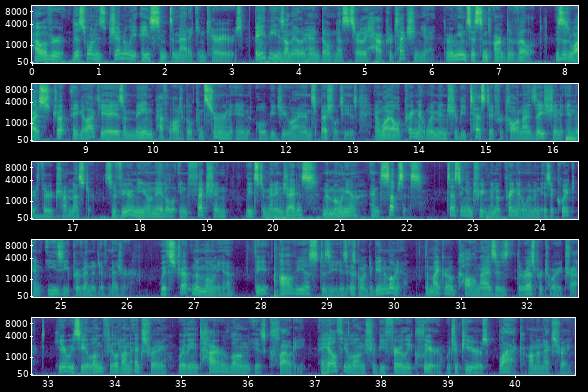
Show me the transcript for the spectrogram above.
However, this one is generally asymptomatic in carriers. Babies, on the other hand, don't necessarily have protection yet. Their immune systems aren't developed. This is why strep agalactiae is a main pathological concern in OBGYN specialties, and why all pregnant women should be tested for colonization in their third trimester. Severe neonatal infection leads to meningitis, pneumonia, and sepsis. Testing and treatment of pregnant women is a quick and easy preventative measure. With strep pneumonia, the obvious disease is going to be pneumonia. The microbe colonizes the respiratory tract. Here we see a lung field on x-ray where the entire lung is cloudy. A healthy lung should be fairly clear, which appears black on an x-ray.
